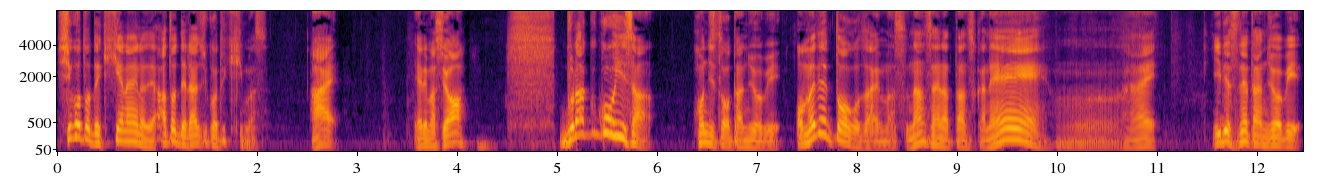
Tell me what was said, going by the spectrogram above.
仕事で聞けないので、後でラジコで聞きます。はい。やりますよ。ブラックコーヒーさん。本日お誕生日おめでとうございます。何歳になったんですかね。うんはい。いいですね誕生日。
